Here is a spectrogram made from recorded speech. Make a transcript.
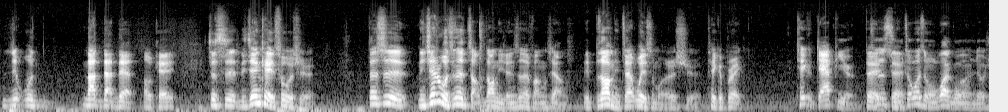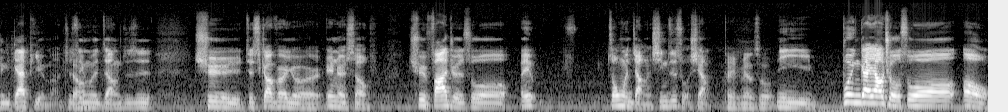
你我 not that that，OK，就是你今天可以辍学，但是你今天如果真的找不到你人生的方向，你不知道你在为什么而学，take a break，take a gap year，对就是俗称为什么外国人很流行 gap year 嘛，就是因为这样，就是去 discover your inner self，去发掘说，哎。中文讲心之所向，对，没有错。你不应该要求说，哦，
